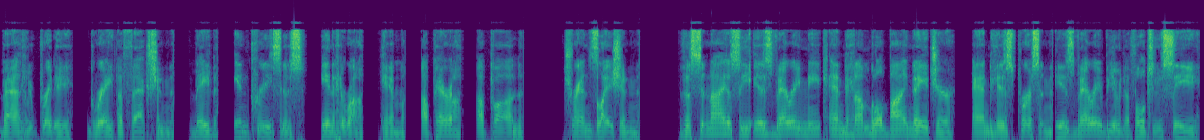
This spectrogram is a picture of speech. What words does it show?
Bahupriti, great affection, made, increases, in Inhira, him, Apara, upon. Translation. The sannyasi is very meek and humble by nature, and his person is very beautiful to see.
